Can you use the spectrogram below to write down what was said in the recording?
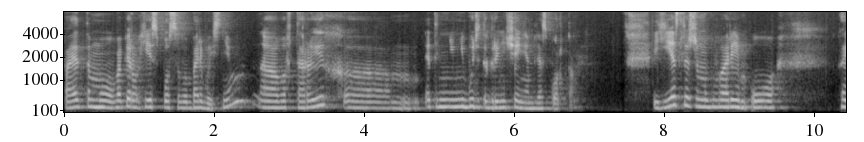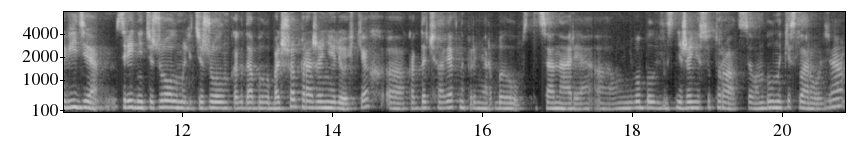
поэтому, во-первых, есть способы борьбы с ним, а во-вторых, э, это не будет ограничением для спорта. Если же мы говорим о ковиде средне-тяжелом или тяжелом, когда было большое поражение легких, э, когда человек, например, был в стационаре, э, у него было снижение сатурации, он был на кислороде,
